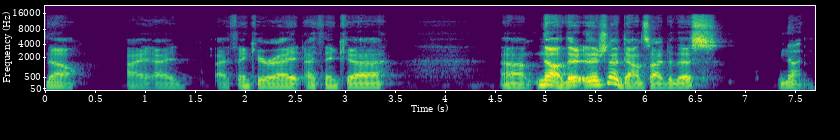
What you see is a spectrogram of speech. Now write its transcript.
No, I I I think you're right. I think uh um no, there, there's no downside to this. None.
